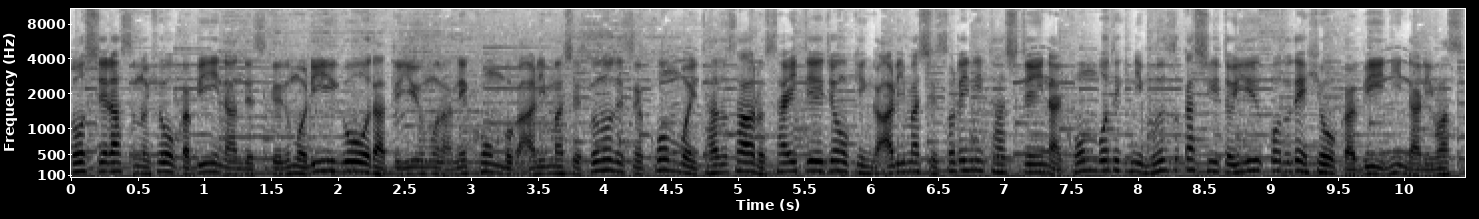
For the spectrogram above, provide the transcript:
そしてラストの評価 B なんですけれども、リーグオーダーというものはね、コンボがありまして、そのですね、コンボに携わる最低条件がありまして、それに達していない、コンボ的に難しいということで評価 B になります。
